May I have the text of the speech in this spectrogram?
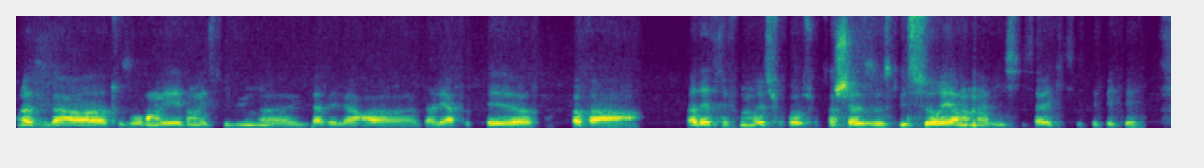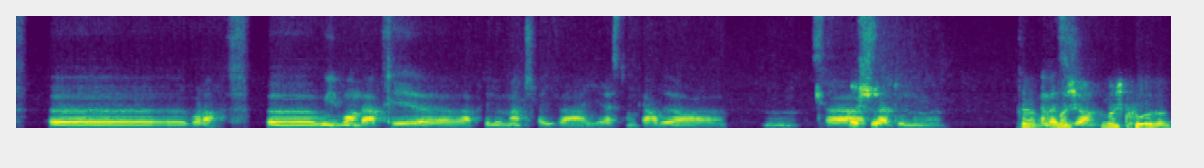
on l'a vu là, toujours dans les, dans les tribunes, euh, il avait l'air d'aller à peu près, pas, pas, d'être effondré sur, sur sa chaise, ce qu'il serait, à mon avis, s'il savait qu'il s'était pété. voilà. oui, bon, bah après, après le match, là, il, va, il reste un quart d'heure ça, moi, je, trouve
